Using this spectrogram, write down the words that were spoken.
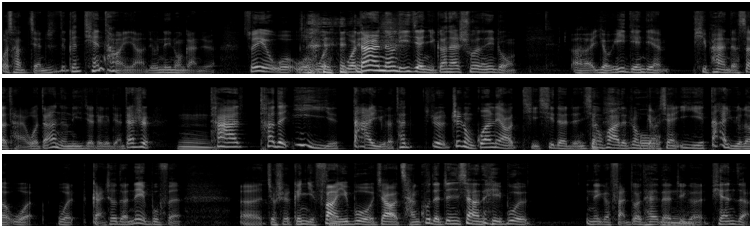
我操，简直就跟天堂一样，就是那种感觉。所以我我我 我当然能理解你刚才说的那种，呃，有一点点。批判的色彩，我当然能理解这个点，但是，嗯，它它的意义大于了，它这这种官僚体系的人性化的这种表现意义大于了我我感受的那部分，呃，就是给你放一部叫《残酷的真相》的一部那个反堕胎的这个片子，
